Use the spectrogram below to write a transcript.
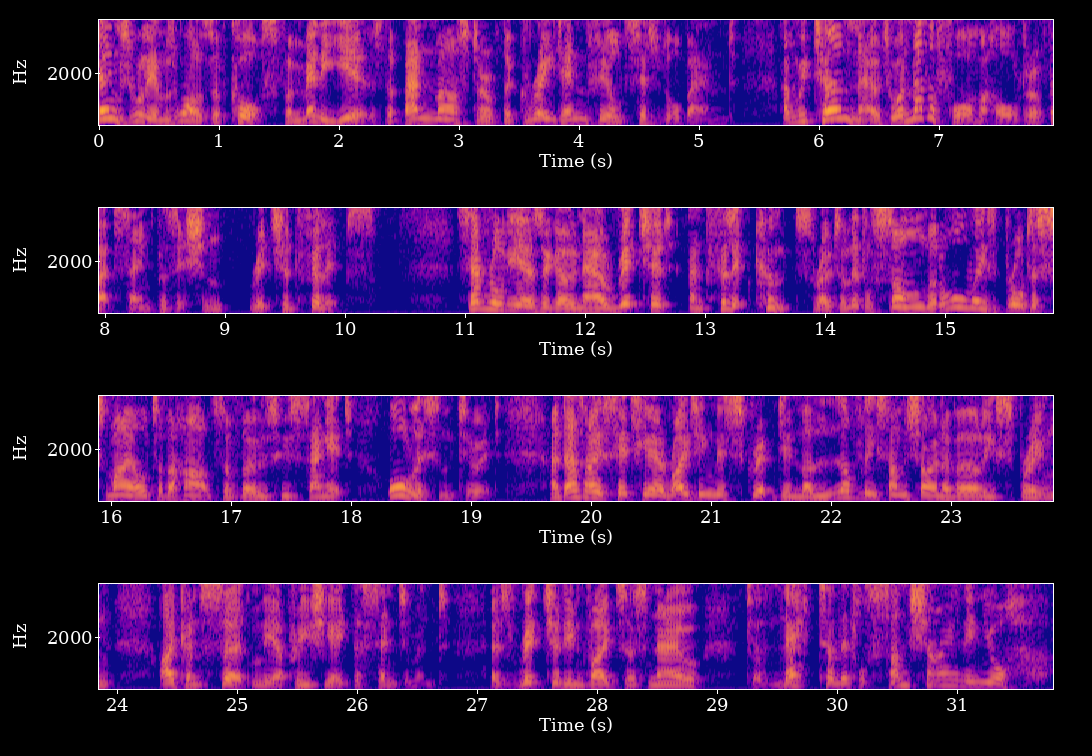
James Williams was, of course, for many years the bandmaster of the great Enfield Citadel Band, and we turn now to another former holder of that same position, Richard Phillips. Several years ago now, Richard and Philip Coots wrote a little song that always brought a smile to the hearts of those who sang it or listened to it. And as I sit here writing this script in the lovely sunshine of early spring, I can certainly appreciate the sentiment, as Richard invites us now to let a little sunshine in your heart.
